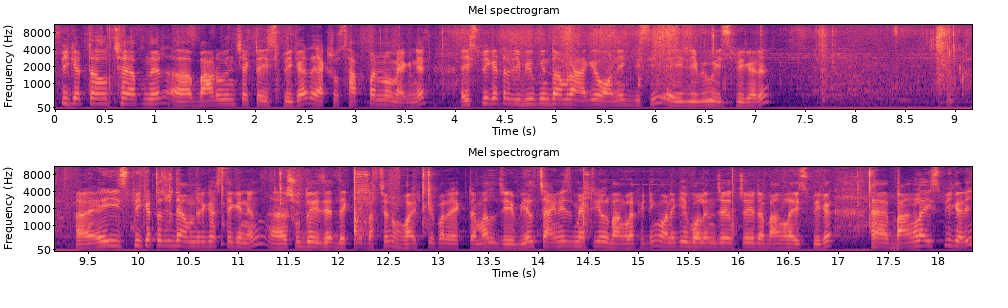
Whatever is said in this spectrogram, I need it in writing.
স্পিকারটা হচ্ছে আপনার বারো ইঞ্চি একটা স্পিকার একশো ছাপ্পান্ন ম্যাগনেট এই স্পিকারটার রিভিউ কিন্তু আমরা আগে অনেক দিছি, এই রিভিউ স্পিকারের এই স্পিকারটা যদি আমাদের কাছ থেকে নেন শুধু এই যে দেখতে পাচ্ছেন হোয়াইট পেপারের একটা মাল JBL Chinese material Bangla fitting অনেকেই বলেন যে হচ্ছে এটা বাংলা স্পিকার হ্যাঁ বাংলা স্পিকারই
